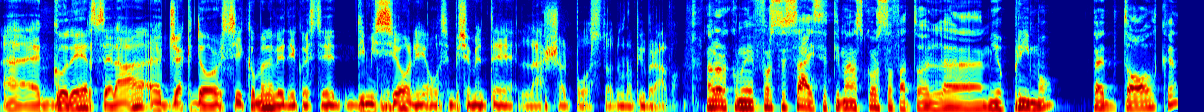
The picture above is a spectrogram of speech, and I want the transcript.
eh, godersela, eh, Jack Dorsey, come le vedi queste dimissioni o semplicemente lascia il posto ad uno più bravo? Allora, come forse sai, settimana scorsa ho fatto il mio primo TED Talk.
